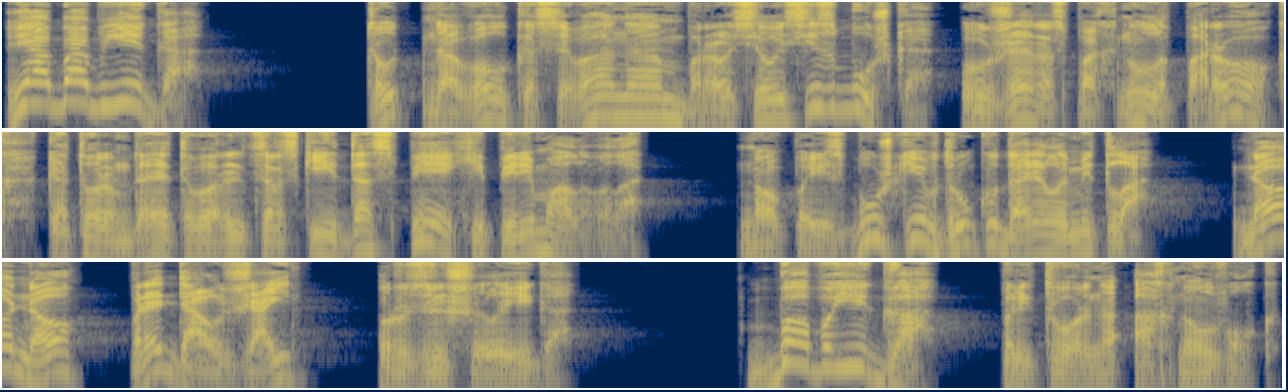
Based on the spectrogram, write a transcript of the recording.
«Я бабьяга». Тут на волка с Иваном бросилась избушка, уже распахнула порог, которым до этого рыцарские доспехи перемалывала. Но по избушке вдруг ударила метла. «Ну-ну, продолжай», — разрешила яга. «Баба-яга!» — притворно ахнул волк.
